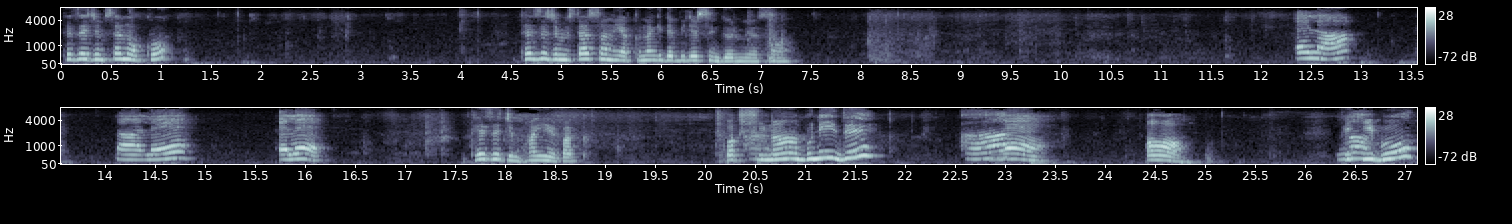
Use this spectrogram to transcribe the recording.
Teyzeciğim sen oku. Teyzeciğim istersen yakına gidebilirsin görmüyorsan. Ela. Lale. Ele. Teyzeciğim hayır bak. Bak şuna bu neydi? A. A. Peki bu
